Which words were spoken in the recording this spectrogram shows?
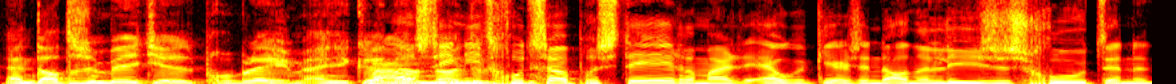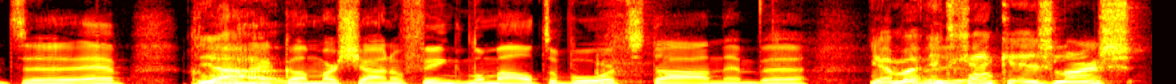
En dat is een beetje het probleem. En je kunt Maar als hij nou, niet de- goed zou presteren, maar elke keer zijn de analyses goed en het eh, eh, gewoon Ja. hij kan Marciano Vink normaal te woord staan en we, Ja, maar het gekke is, Lars,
